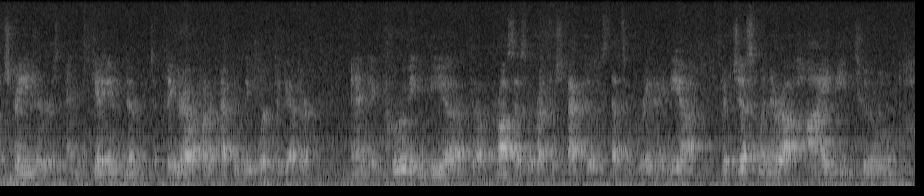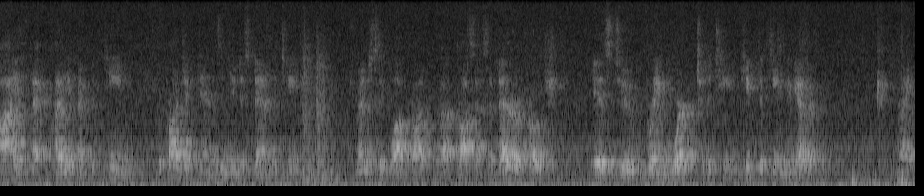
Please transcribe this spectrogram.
of strangers and getting them to figure out how to effectively work together and improving via the process of retrospectives, that's a great idea. But just when they're a highly tuned, high effect, highly effective team, the project ends and you disband the team. Tremendously flawed pro uh, process. A better approach is to bring work to the team, keep the team together, right?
